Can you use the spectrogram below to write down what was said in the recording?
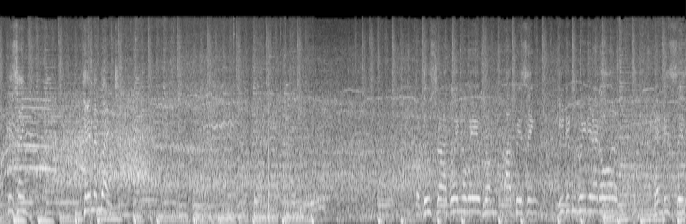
RP Singh came and went. The Doosra going away from RP Singh. He didn't read it at all. Mendis is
